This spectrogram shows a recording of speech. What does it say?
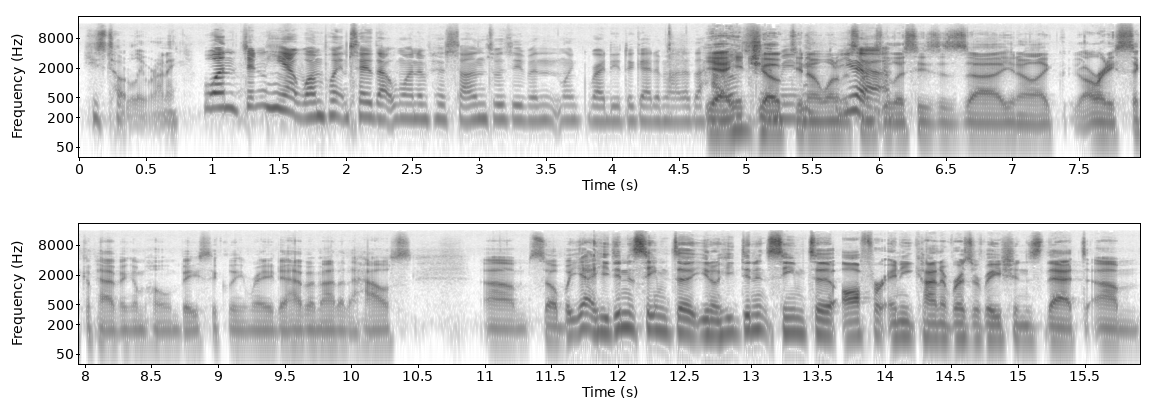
he's totally running. Well, and didn't he at one point say that one of his sons was even like ready to get him out of the house? Yeah, he I joked. mean, you know, one of his yeah. sons, Ulysses, is uh, you know like already sick of having him home, basically, and ready to have him out of the house. Um, so, but yeah, he didn't seem to, you know, he didn't seem to offer any kind of reservations that, um,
